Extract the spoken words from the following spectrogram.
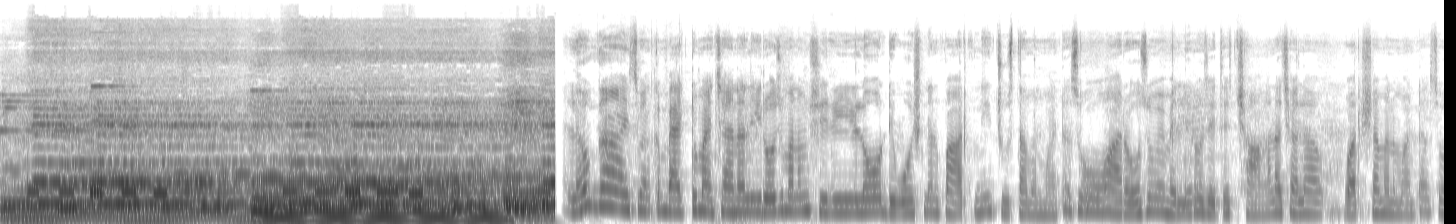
Hello guys welcome back to my channel ఈరోజు మనం షిరిడిలో డివోషనల్ పార్క్ని చూస్తామన్నమాట. సో ఆ రోజు మేము వెళ్ళే రోజు అయితే చాలా చాలా వర్షం అనమాట సో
